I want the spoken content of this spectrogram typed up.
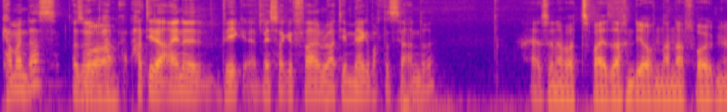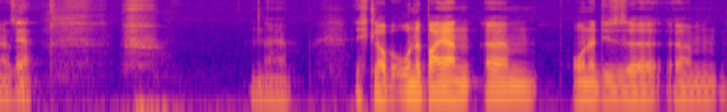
kann man das? Also Boah. ha- hat dir der eine Weg äh, besser gefallen oder hat dir mehr gebracht als der andere? es sind aber zwei Sachen, die aufeinander folgen. Also, Ja. Naja. Ich glaube, ohne Bayern, ähm, ohne diese, ähm,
